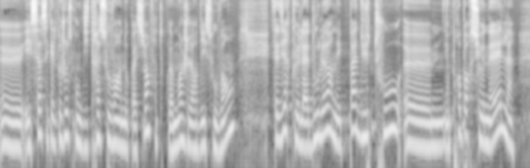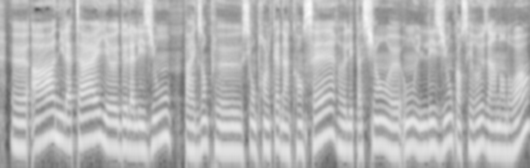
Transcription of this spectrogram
Euh, et ça, c'est quelque chose qu'on dit très souvent à nos patients. Enfin, en tout cas, moi, je leur dis souvent. C'est-à-dire que la douleur n'est pas du tout euh, proportionnelle à ni la taille de la lésion. Par exemple, si on prend le cas d'un cancer, les patients ont une lésion cancéreuse à un endroit.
